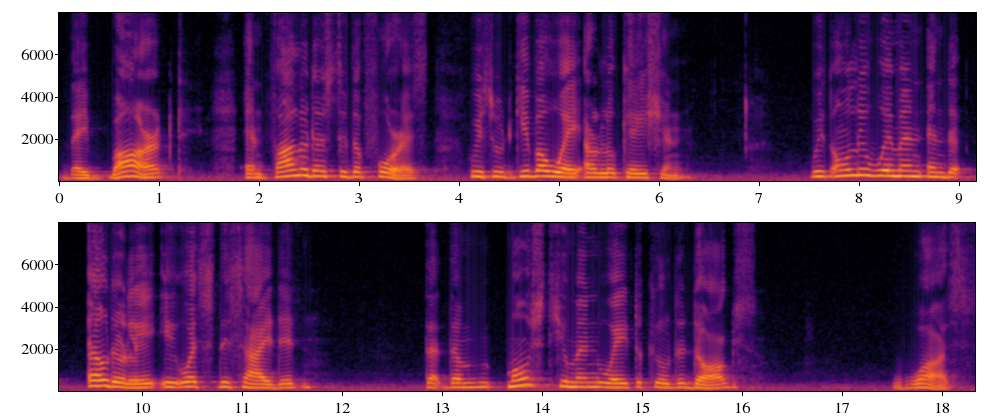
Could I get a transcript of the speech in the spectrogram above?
They barked and followed us to the forest, which would give away our location. With only women and the elderly, it was decided that the most human way to kill the dogs was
